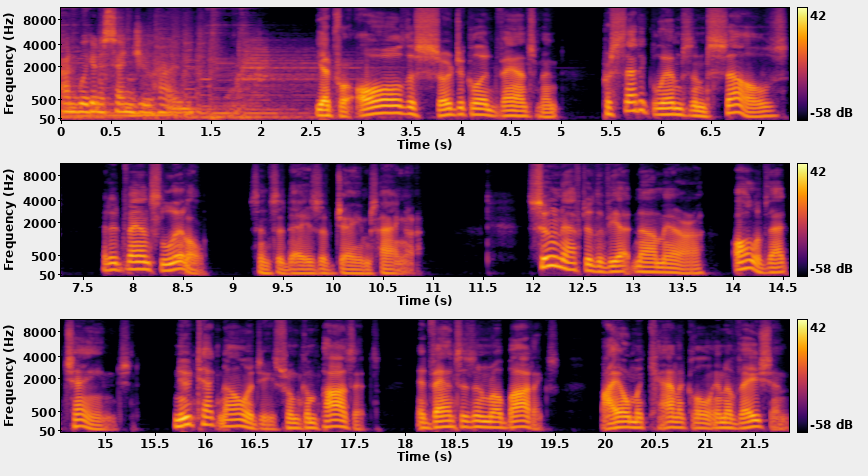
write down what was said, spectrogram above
and we're going to send you home. Yet, for all the surgical advancement, prosthetic limbs themselves had advanced little since the days of James Hanger. Soon after the Vietnam era, all of that changed. New technologies from composites advances in robotics, biomechanical innovation,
